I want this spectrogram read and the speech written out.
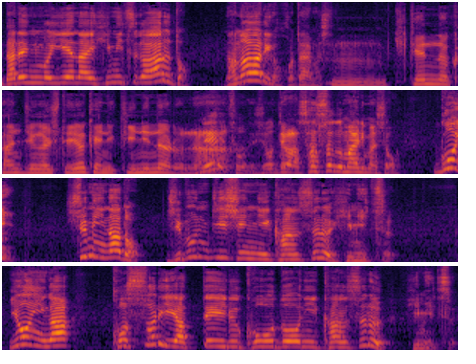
誰にも言えない秘密があると7割が答えました。うん。危険な感じがしてやけに気になるな、ね、そうでしょ。では早速参りましょう。5位。趣味など自分自身に関する秘密。4位がこっそりやっている行動に関する秘密。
